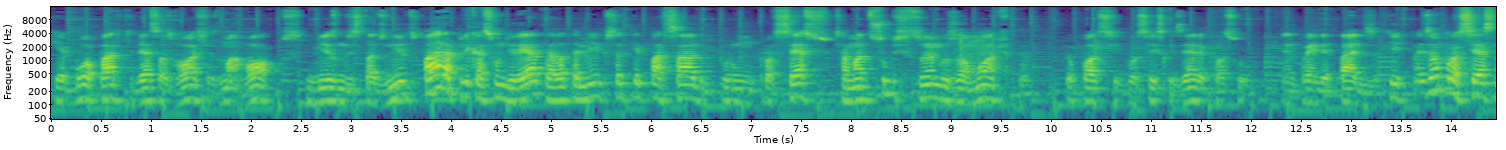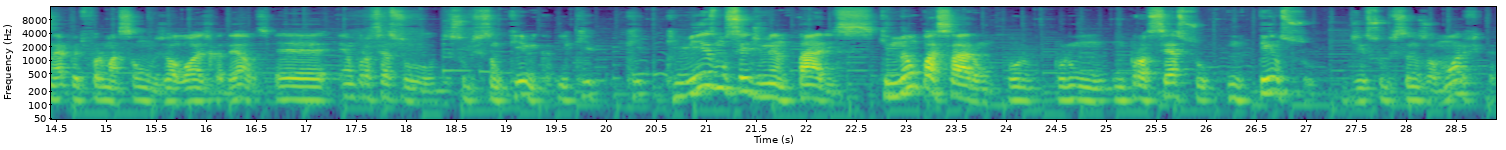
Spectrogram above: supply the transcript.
que é boa parte dessas rochas, Marrocos e mesmo nos Estados Unidos, para aplicação direta ela também precisa ter passado por um processo chamado substituição mesomórfica, eu posso, se vocês quiserem, eu posso entrar em detalhes aqui, mas é um processo na época de formação geológica delas, é, é um processo de substituição química e que que, que, mesmo sedimentares que não passaram por, por um, um processo intenso de substituição isomórfica,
